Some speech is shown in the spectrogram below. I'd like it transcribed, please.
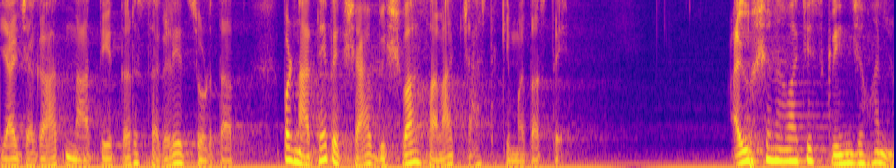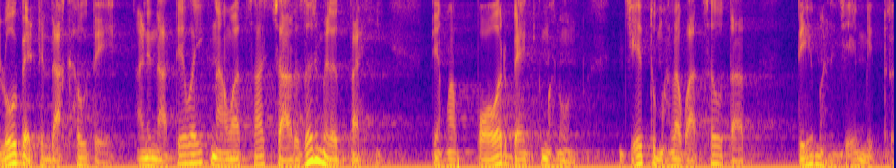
या जगात नाते तर सगळेच जोडतात पण नात्यापेक्षा विश्वासाला जास्त किंमत असते. आयुष्य नावाची स्क्रीन जेव्हा लो बॅटरी दाखवते आणि नातेवाईक नावाचा चार्जर मिळत नाही तेव्हा पॉवर बँक म्हणून जे तुम्हाला वाचवतात ते म्हणजे मित्र.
